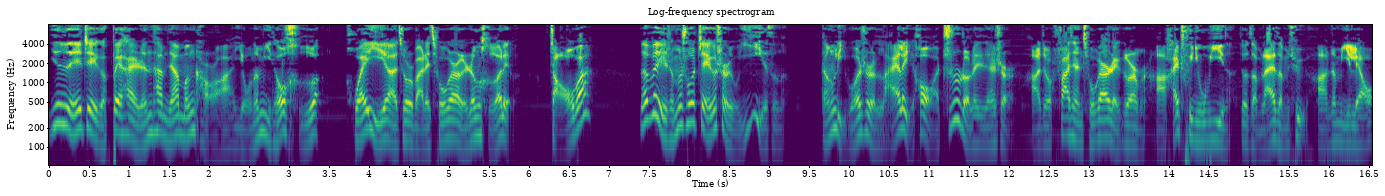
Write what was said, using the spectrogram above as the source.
因为这个被害人他们家门口啊有那么一条河，怀疑啊就是把这球杆给扔河里了。找吧。那为什么说这个事儿有意思呢？等李博士来了以后啊，知道了这件事儿啊，就发现球杆这哥们儿啊还吹牛逼呢，就怎么来怎么去啊。这么一聊，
